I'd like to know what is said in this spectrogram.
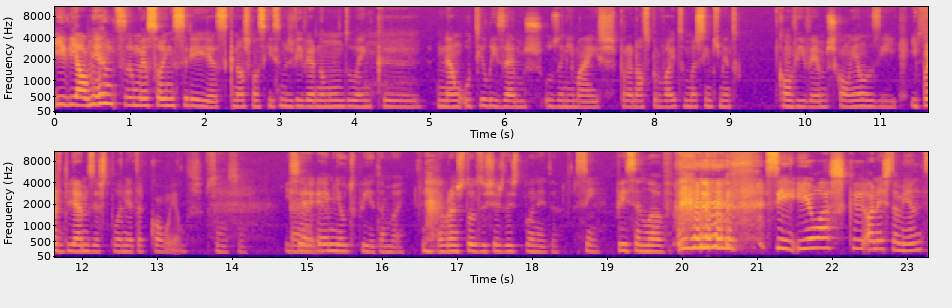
idealmente, o meu sonho seria esse: que nós conseguíssemos viver num mundo em que não utilizamos os animais para nosso proveito, mas simplesmente convivemos com eles e, e partilhamos este planeta com eles. Sim, sim. Isso um, é, é a minha utopia também. Abrange todos os seres deste planeta. Sim. Peace and love. sim, e eu acho que, honestamente,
